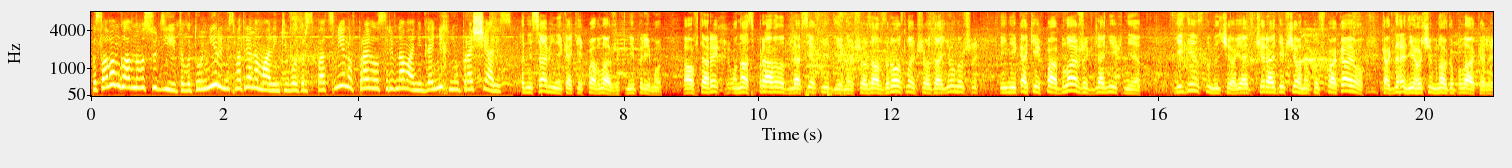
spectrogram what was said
По словам главного судьи этого турнира, несмотря на маленький возраст спортсменов, правила соревнований для них не упрощались. Они сами никаких поблажек не примут. А во-вторых, у нас правила для всех единые, что за взрослых, что за юношей, и никаких поблажек для них нет. Единственное, что я вчера девчонок успокаивал, когда они очень много плакали.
